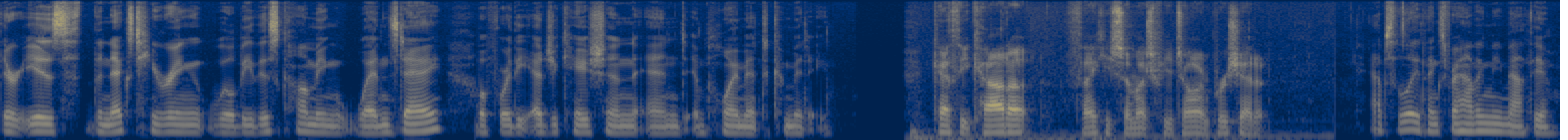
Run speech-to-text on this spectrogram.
There is the next hearing will be this coming Wednesday before the Education and Employment Committee. Cathy Carter, thank you so much for your time. Appreciate it. Absolutely. Thanks for having me, Matthew.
